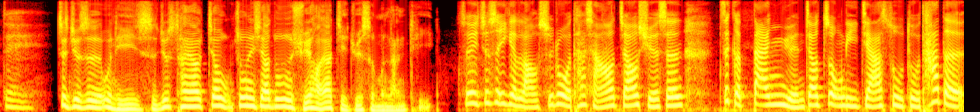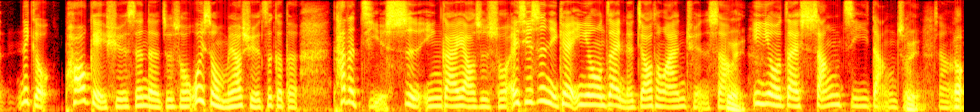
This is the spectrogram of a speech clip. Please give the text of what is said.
对，这就是问题意识，就是他要教重力加速度学好要解决什么难题。所以就是一个老师，如果他想要教学生这个单元叫重力加速度，他的那个抛给学生的就是说，为什么我们要学这个的？他的解释应该要是说，哎，其实你可以应用在你的交通安全上，对，应用在商机当中，对，这样。那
